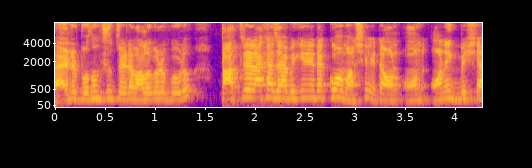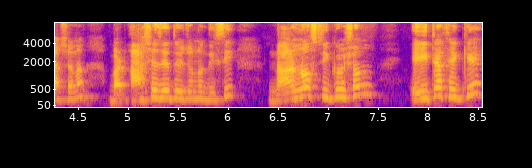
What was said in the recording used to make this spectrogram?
ফ্যারাডের প্রথম সূত্র এটা ভালো করে পড়ল পাত্রে রাখা যাবে কিনা এটা কম আসে, এটা অন- অন- অনেক বেশি আসে না বাট আসে যেহেতু এই জন্য দিছি। নার্নস ইকুয়েশন এইটা থেকে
